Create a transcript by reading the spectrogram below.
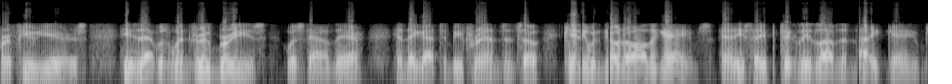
for a few years. He that was when Drew Brees was down there, and they got to be friends. And so Kenny would go to all the games, and he said he particularly loved the night games.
